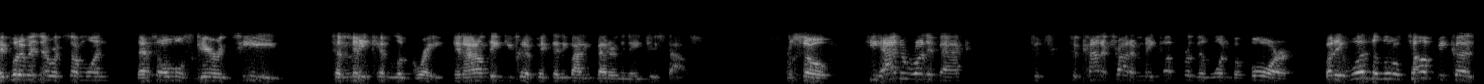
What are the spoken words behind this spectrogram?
They put him in there with someone that's almost guaranteed to make him look great. And I don't think you could have picked anybody better than AJ Styles. So he had to run it back to to kind of try to make up for the one before. But it was a little tough because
